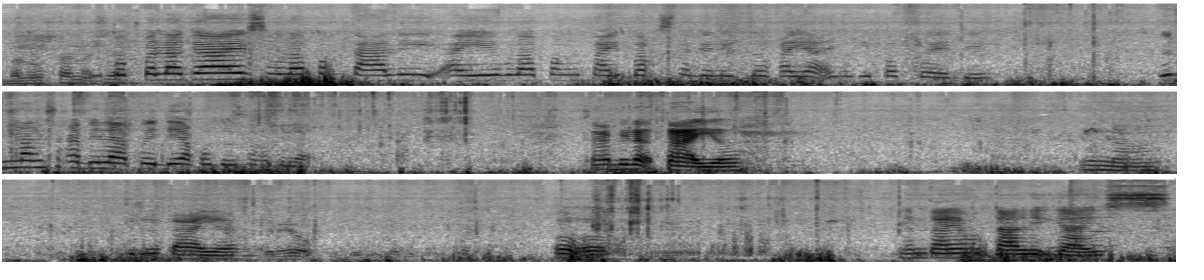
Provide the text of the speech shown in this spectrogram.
Balusan na Hindi siya. pa pala guys, wala pang tali. Ay, wala pang tie box na ganito, kaya hindi pa pwede. Doon lang sa kabila, pwede ako doon sa kabila. Sa kabila tayo. Yun lang. Dito tayo. Pero, Oo. Yan tayo magtali guys.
